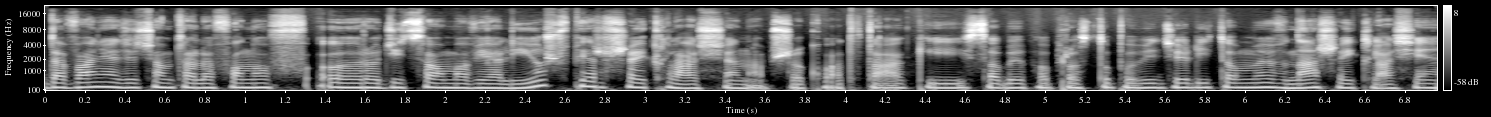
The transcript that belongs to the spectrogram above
dawania dzieciom telefonów e, rodzice omawiali już w pierwszej klasie na przykład, tak? I sobie po prostu powiedzieli, to my w naszej klasie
